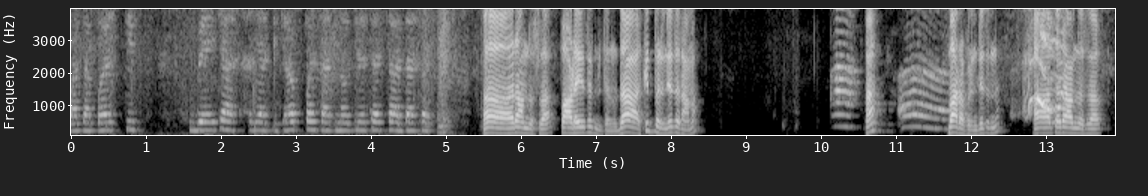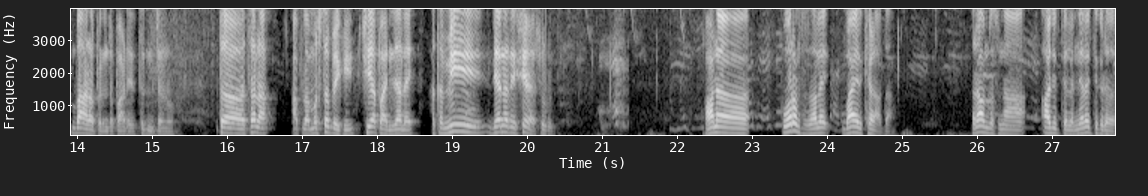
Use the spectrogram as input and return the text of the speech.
पाच पस्तीस बेचाळीस सात अठ्ठेचाळीस सात नऊ त्रेसष्ट सात दहा सत्तर हा रामदासला पाडा येतात मित्रांनो. दहा कितपर्यंत येतं रामा? हा? बारापर्यंत येतात ना? हा तर रामदासला बारापर्यंत पाठ येतात मित्रांनो. तर चला आपला मस्तपैकी चिया पाणी झालाय. आता मी देणार आहे शेळ्या सोडून. आणि पोरांचं झालं आहे बाहेर खेळ आता. रामदासना आदित्यला नेलाय तिकडं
